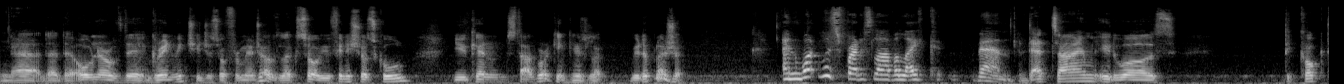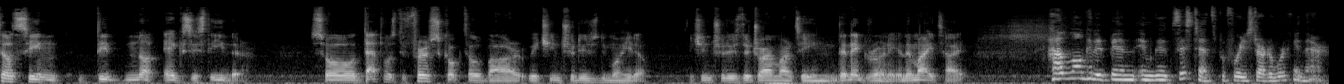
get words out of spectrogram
uh, the, the owner of the Greenwich, he just offered me a job. He's like, so you finish your school, you can start working. He was like, with a pleasure. And what was Bratislava like then? At that time, it was the cocktail scene did not exist either. So that was the first cocktail bar which introduced the mojito, which introduced the dry martini, the Negroni, the Mai Tai. How long had it been in existence before you started working there?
